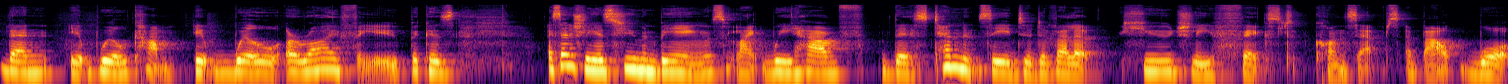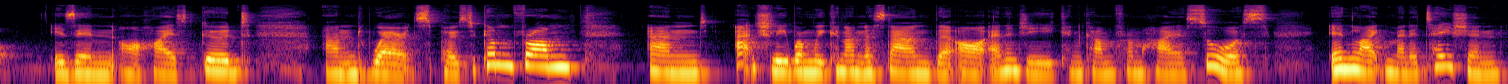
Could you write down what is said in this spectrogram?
then it will come. It will arrive for you because essentially, as human beings, like we have this tendency to develop hugely fixed concepts about what is in our highest good and where it's supposed to come from. And actually, when we can understand that our energy can come from a higher source in like meditation,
